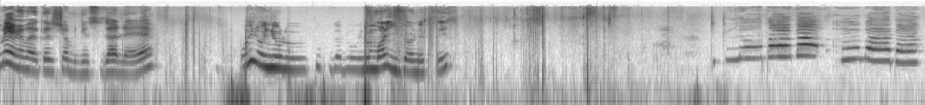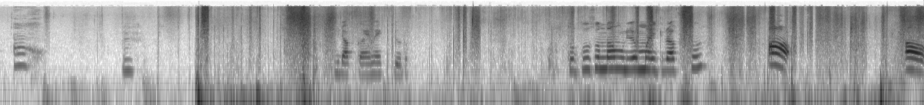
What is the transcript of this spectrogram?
Merhaba arkadaşlar bugün sizlerle Oyun oynuyoruz. Çok güzel bir oyunum var internetsiz. Ah. Bir dakika yemek yiyorum. Toplusundan vuruyorum Minecraft'ın. Aa. Aa.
